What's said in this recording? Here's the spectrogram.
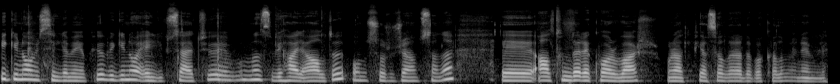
bir gün o misilleme yapıyor, bir gün o el yükseltiyor. E, bu nasıl bir hal aldı onu soracağım sana. Ee, altında rekor var. Murat piyasalara da bakalım önemli.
